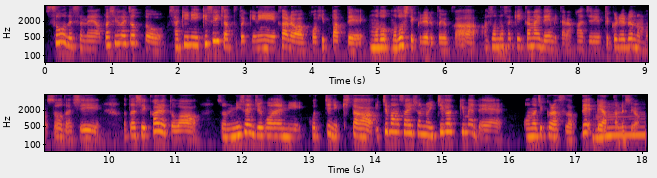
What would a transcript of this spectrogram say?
そうですね。私がちょっと先に行き過ぎちゃった時に彼はこう引っ張って戻戻してくれるというかあそんな先行かないでみたいな感じで言ってくれるのもそうだし私彼とはその2015年にこっちに来た一番最初の1学期目で同じクラスだって出会ったんですよ。うん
